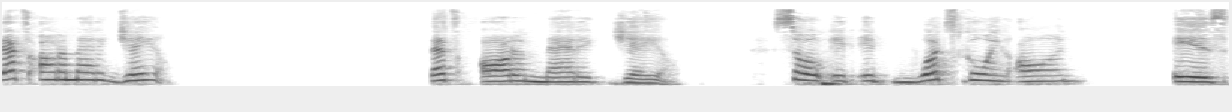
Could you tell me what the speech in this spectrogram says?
that's automatic jail. That's automatic jail. So it it what's going on is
